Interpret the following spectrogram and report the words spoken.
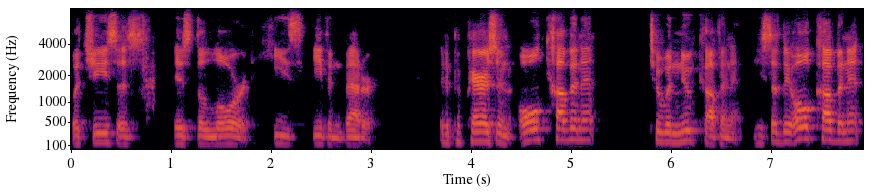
but Jesus is the Lord. He's even better. It prepares an old covenant to a new covenant. He said the old covenant,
